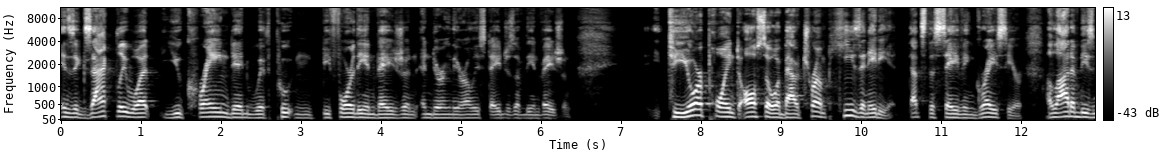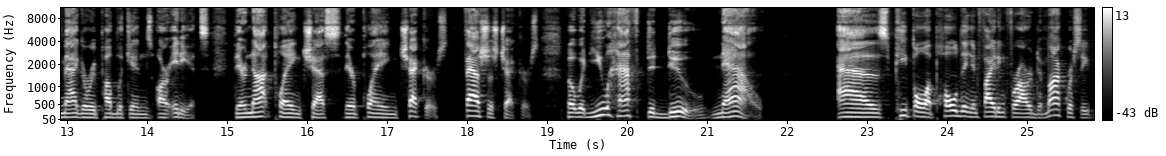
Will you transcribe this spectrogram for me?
is exactly what Ukraine did with Putin before the invasion and during the early stages of the invasion. To your point also about Trump, he's an idiot. That's the saving grace here. A lot of these MAGA Republicans are idiots. They're not playing chess, they're playing checkers, fascist checkers. But what you have to do now, as people upholding and fighting for our democracy,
